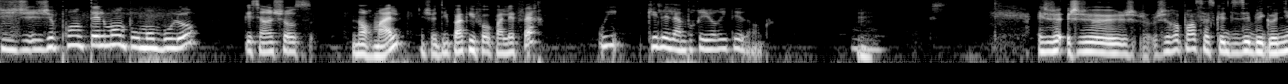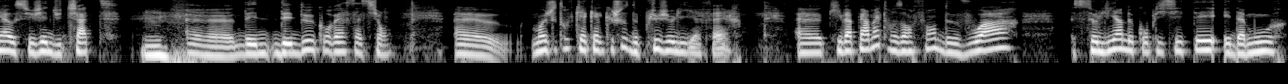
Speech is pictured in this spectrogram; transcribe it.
Je, prends tellement pour mon boulot que c'est une chose normale. Je ne dis pas qu'il ne faut pas le faire. Oui, quelle est la priorité donc? Hmm. je, je, je, repense à ce que disait Bégonia au sujet du chat, hmm. euh, des, des, deux conversations. Euh, moi, je trouve qu'il y a quelque chose de plus joli à faire, euh, qui va permettre aux enfants de voir ce lien de complicité et d'amour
